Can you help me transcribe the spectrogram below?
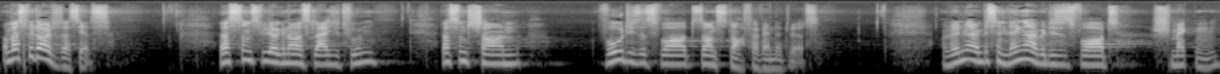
Und was bedeutet das jetzt? Lasst uns wieder genau das Gleiche tun. Lasst uns schauen, wo dieses Wort sonst noch verwendet wird. Und wenn wir ein bisschen länger über dieses Wort schmecken,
